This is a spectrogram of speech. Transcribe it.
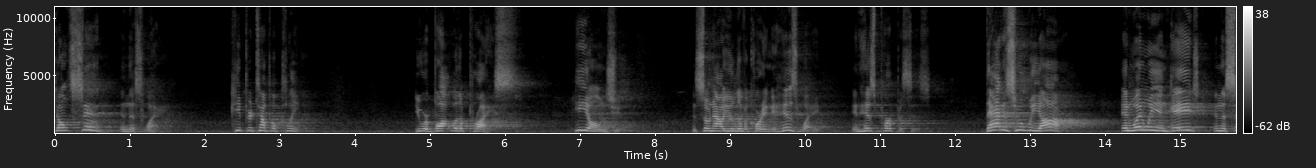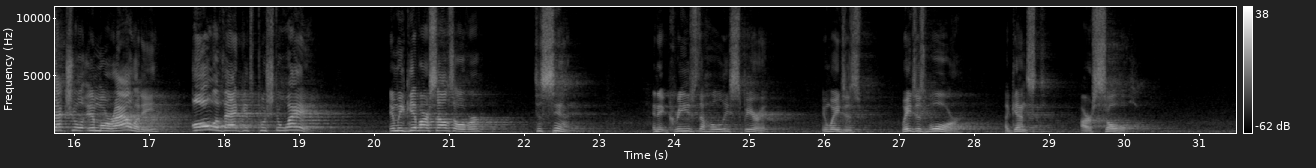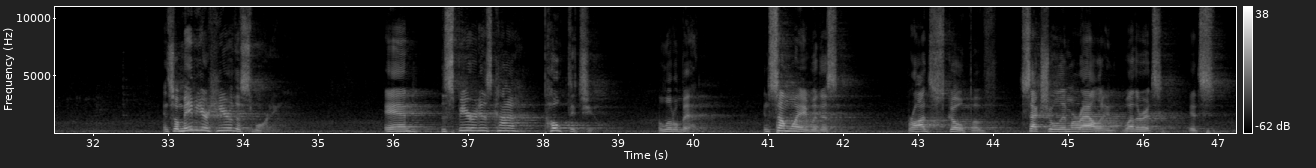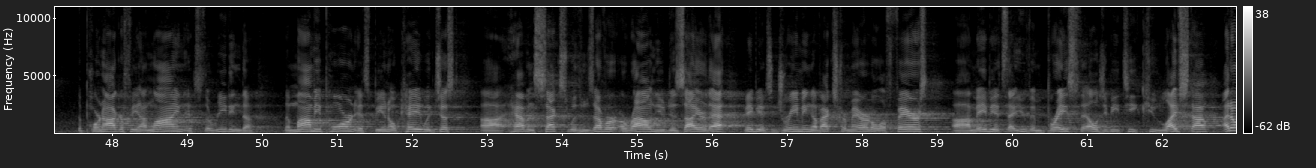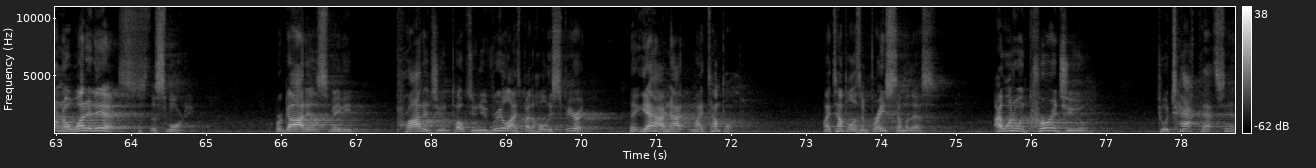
don't sin in this way. Keep your temple clean. You were bought with a price, He owns you. And so now you live according to His way, in His purposes. That is who we are. And when we engage in the sexual immorality, all of that gets pushed away. And we give ourselves over to sin. And it grieves the Holy Spirit and wages, wages war against our soul. And so maybe you're here this morning and the Spirit is kind of poked at you a little bit in some way with this broad scope of sexual immorality, whether it's, it's the pornography online, it's the reading the, the mommy porn, it's being okay with just uh, having sex with who's ever around you, desire that. Maybe it's dreaming of extramarital affairs. Uh, maybe it's that you've embraced the LGBTQ lifestyle. I don't know what it is this morning where God has maybe prodded you and poked you, and you've realized by the Holy Spirit that, yeah, I'm not my temple. My temple has embraced some of this. I want to encourage you to attack that sin.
